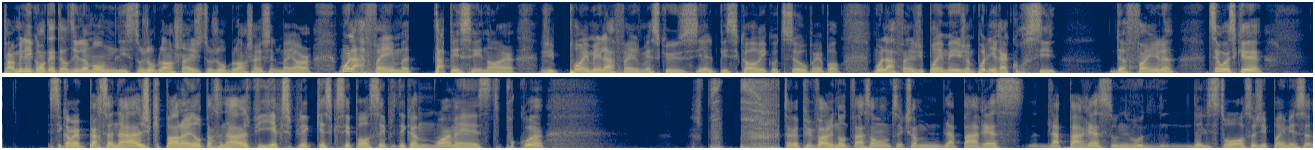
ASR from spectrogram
Parmi les contes interdits, le monde lit toujours Blanche-Neige, toujours Blanche-Neige, c'est le meilleur. Moi, la fin m'a tapé ses nerfs. J'ai pas aimé la fin, je m'excuse si LP Score écoute ça ou peu importe. Moi, la fin, j'ai pas aimé. J'aime pas les raccourcis de fin, là. Tu sais, où est-ce que c'est comme un personnage qui parle à un autre personnage, puis il explique qu'est-ce qui s'est passé, puis t'es comme, ouais, mais pourquoi? T'aurais pu faire d'une autre façon, tu sais, comme de la paresse, de la paresse au niveau de l'histoire, ça, j'ai pas aimé ça.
